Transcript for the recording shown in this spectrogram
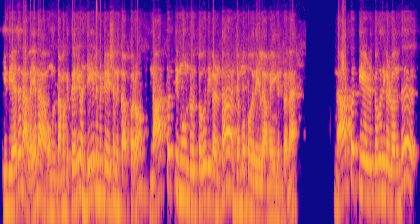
இது எதனால? ஏன்னா உங்களுக்கு நமக்கு தெரியும் டீலிமிட்டேஷனுக்கு அப்புறம் நாற்பத்தி மூன்று தொகுதிகள் தான் ஜம்மு பகுதியில் அமைகின்றன. நாற்பத்தி ஏழு தொகுதிகள் வந்து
